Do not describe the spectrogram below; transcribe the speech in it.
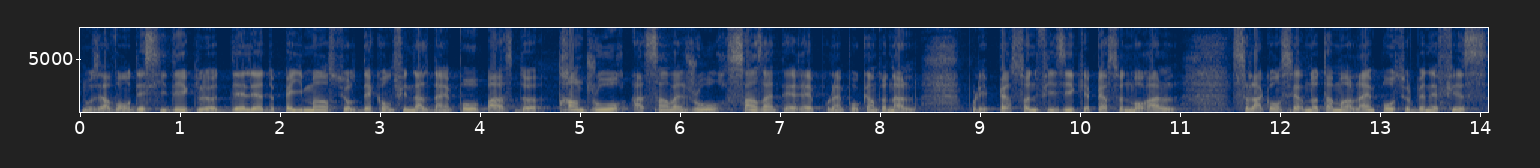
nous avons décidé que le délai de paiement sur le décompte final d'impôt passe de 30 jours à 120 jours, sans intérêt pour l'impôt cantonal pour les personnes physiques et personnes morales. Cela concerne notamment l'impôt sur le bénéfice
